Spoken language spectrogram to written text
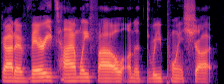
got a very timely foul on a three point shot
